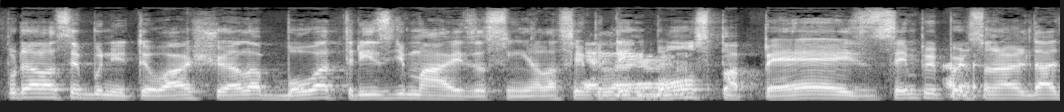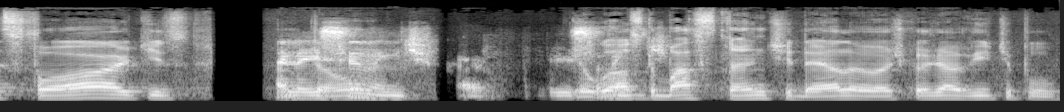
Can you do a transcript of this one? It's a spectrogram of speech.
por ela ser bonita, eu acho ela boa atriz demais, assim. Ela sempre Ela tem é- bons papéis, sempre personalidades fortes. Ela é Então, excelente, cara. É Eu excelente. gosto bastante dela, eu acho que eu já vi, tipo.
